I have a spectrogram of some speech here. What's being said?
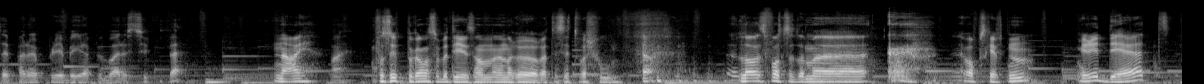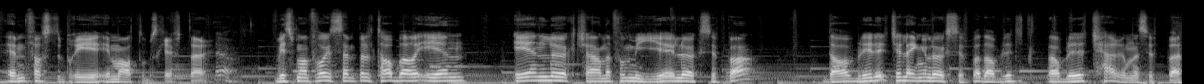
det paraplybegrepet bare suppe? Nei. Nei. For suppe kan også bety sånn en rørete situasjon. La oss fortsette med oppskriften. Ryddighet er en førstepri i matoppskrifter. Ja. Hvis man f.eks. tar bare én løkkjerne for mye i løksuppa, da blir det ikke lenger løksuppe, da blir det, da blir det kjernesuppe.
